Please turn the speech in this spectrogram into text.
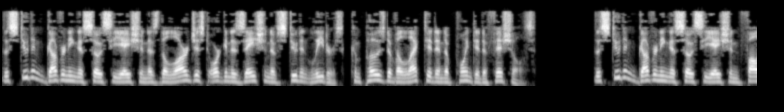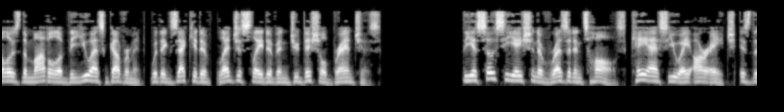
The Student Governing Association is the largest organization of student leaders, composed of elected and appointed officials. The Student Governing Association follows the model of the U.S. government, with executive, legislative and judicial branches. The Association of Residence Halls is the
